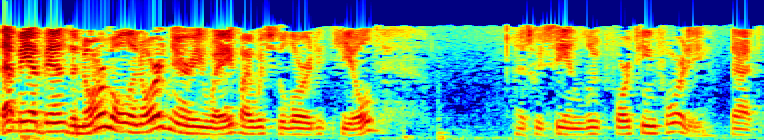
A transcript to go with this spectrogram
That may have been the normal and ordinary way by which the Lord healed, as we see in Luke 14:40, that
